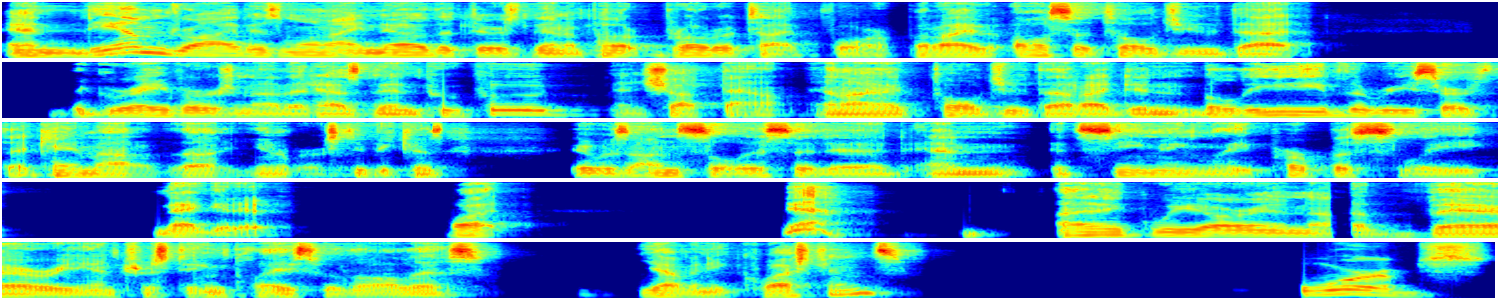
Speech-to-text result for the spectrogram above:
And the EmDrive is one I know that there's been a po- prototype for, but I also told you that the gray version of it has been poo pooed and shut down. And I told you that I didn't believe the research that came out of the university because it was unsolicited and it's seemingly purposely negative. But yeah, I think we are in a very interesting place with all this. You have any questions? Orbs.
